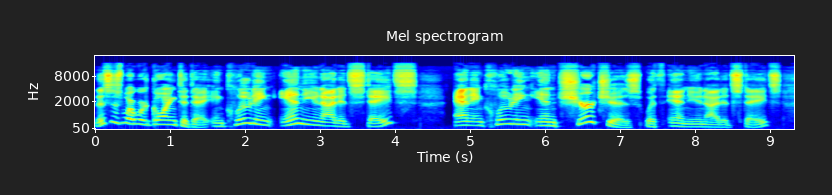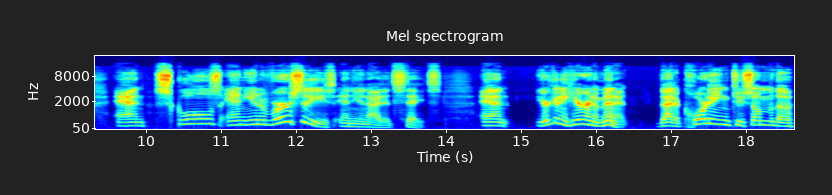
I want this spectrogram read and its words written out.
this is where we're going today, including in the United States, and including in churches within the United States and schools and universities in the United States. And you're going to hear in a minute that according to some of the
